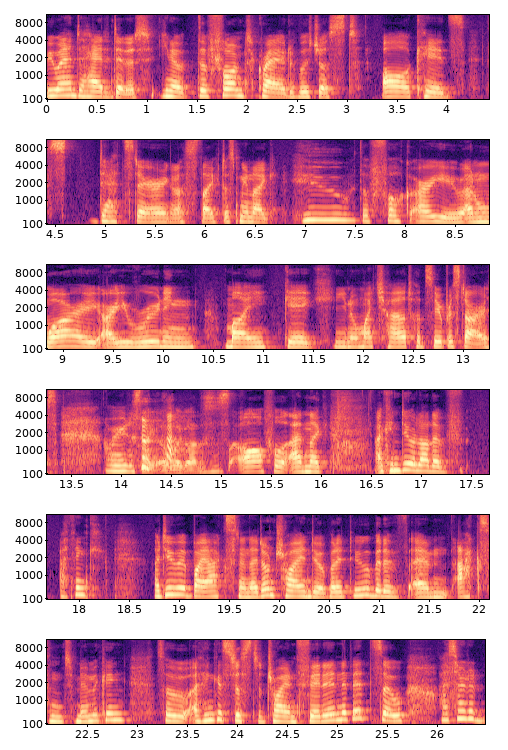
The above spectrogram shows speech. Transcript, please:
We went ahead and did it. You know, the front crowd was just all kids, death staring us, like just being like, "Who the fuck are you? And why are you ruining my gig? You know, my childhood superstars." And we were just like, "Oh my god, this is awful." And like, I can do a lot of, I think. I do it by accident. I don't try and do it, but I do a bit of um, accent mimicking. So I think it's just to try and fit in a bit. So I started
